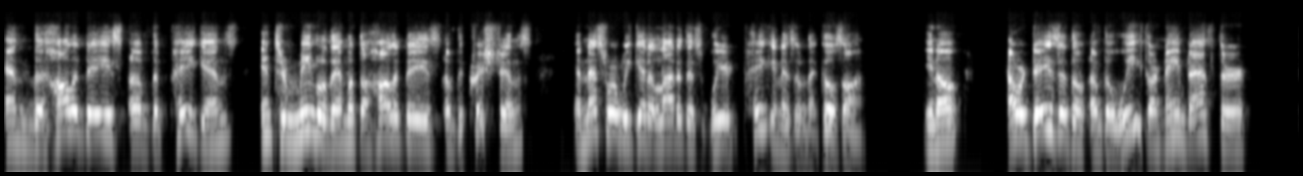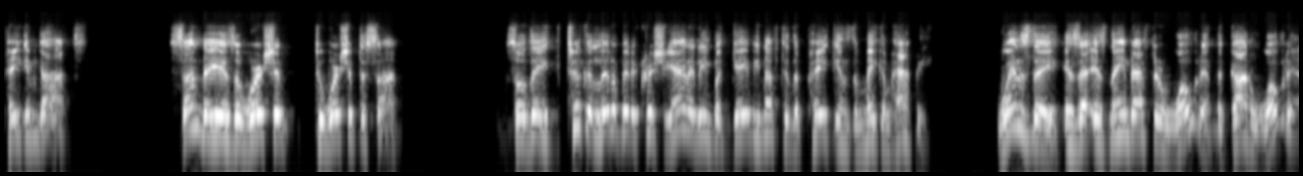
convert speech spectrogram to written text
and the holidays of the pagans intermingle them with the holidays of the Christians. And that's where we get a lot of this weird paganism that goes on. You know, our days of the of the week are named after pagan gods. Sunday is a worship to worship the sun. So they took a little bit of Christianity, but gave enough to the pagans to make them happy. Wednesday is that is named after Woden, the god Woden.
